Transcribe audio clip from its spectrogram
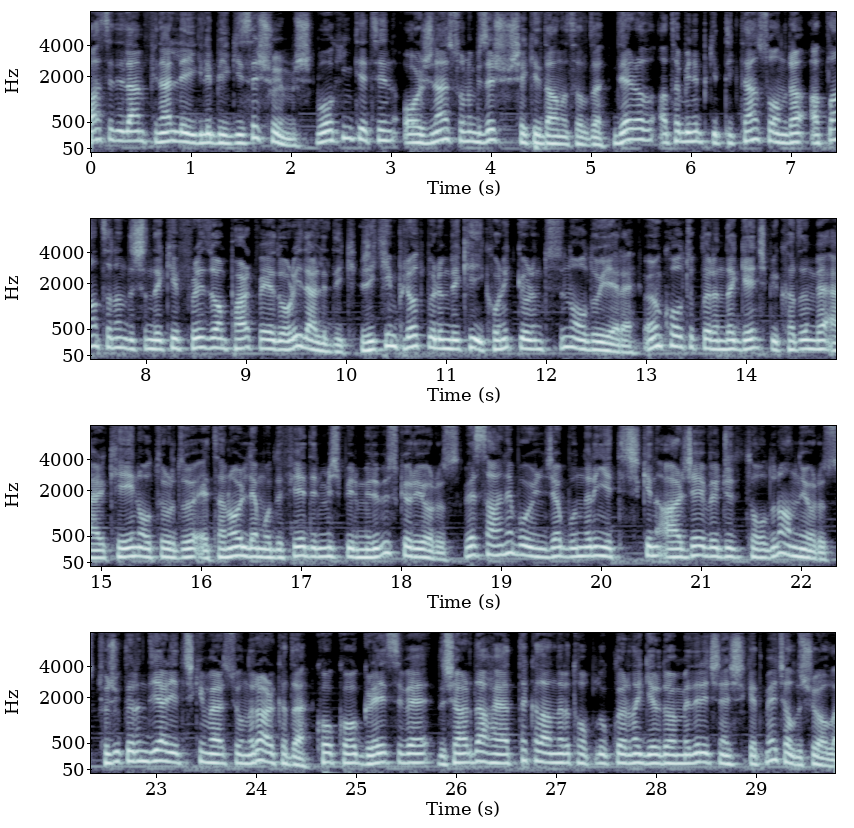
Bahsedilen finalle ilgili bilgi ise şuymuş. Walking Dead'in orijinal sonu bize şu şekilde anlatıldı. Daryl ata binip gittikten sonra Atlanta'nın dışındaki Freedom Parkway'e doğru ilerledik. Rick'in pilot bölümdeki ikonik görüntüsünün olduğu yere. Ön koltuklarında genç bir kadın ve erkeğin oturduğu etanolle modifiye edilmiş bir minibüs görüyoruz ve sahne boyunca bunların yetişkin RJ ve Judith olduğunu anlıyoruz. Çocukların diğer yetişkin versiyonları arkada. Coco, Gracie ve dışarıda hayatta kalanlara topluluklarına geri dönmeleri için eşlik etmeye çalışıyorlar.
